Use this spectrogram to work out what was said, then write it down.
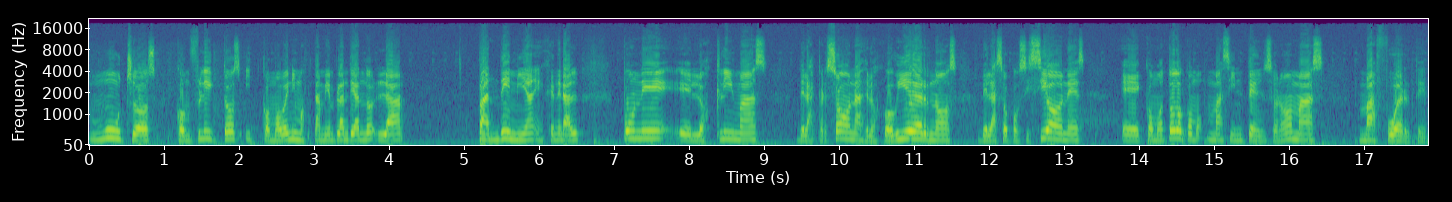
muchos conflictos y como venimos también planteando, la pandemia en general pone eh, los climas de las personas, de los gobiernos, de las oposiciones, eh, como todo como más intenso, ¿no? más, más fuerte.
